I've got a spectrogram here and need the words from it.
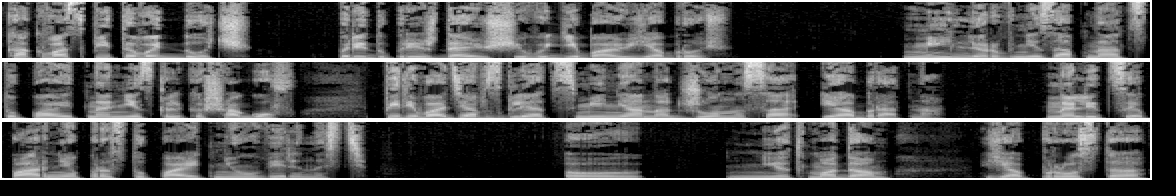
как воспитывать дочь?» Предупреждающе выгибаю я бровь. Миллер внезапно отступает на несколько шагов, переводя взгляд с меня на Джонаса и обратно. На лице парня проступает неуверенность. «Э, нет, мадам, я просто...»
